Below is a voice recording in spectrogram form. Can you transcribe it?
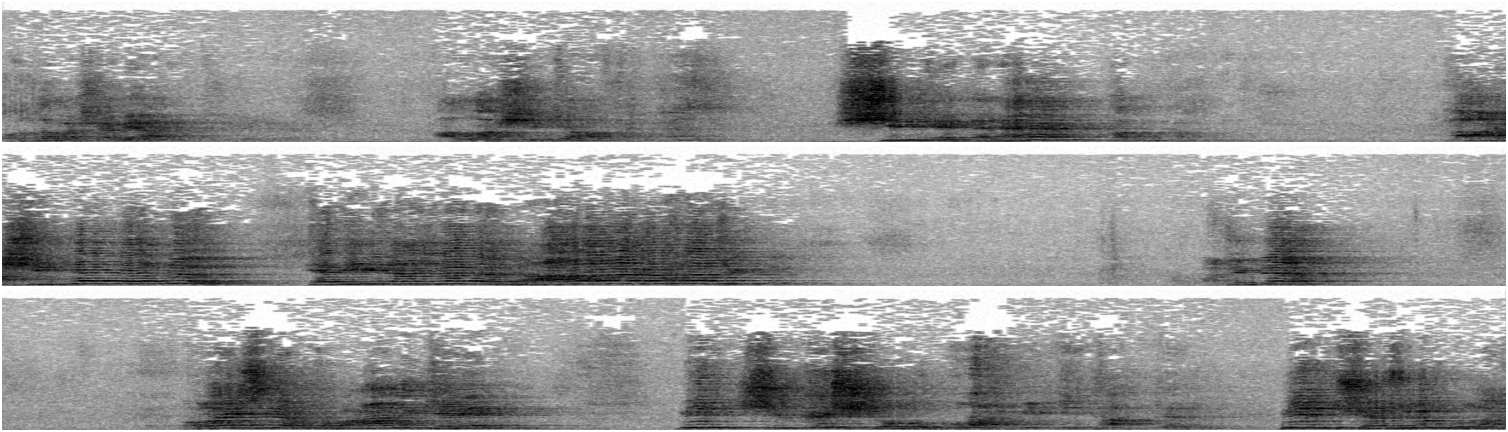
Onu da başka bir ayet söylüyor. Allah şirki affetmez. Şirk edene kapı kapı. Ha şirkten döndü. Tevhid inancına döndü. Ağlarına kapı açıktı. Kapı açıktı. Dolayısıyla Kur'an-ı Kerim bir çıkış yolu bulan bir kitaptır. Bir çözüm bulan,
